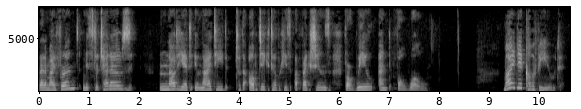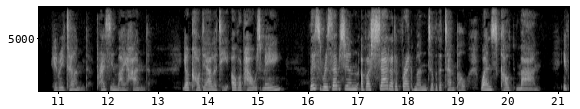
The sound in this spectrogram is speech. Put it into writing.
that my friend Mr. Traddles, not yet united to the object of his affections for weal and for woe. My dear Copperfield, he returned, pressing my hand. Your cordiality overpowers me. This reception of a shattered fragment of the temple once called man, if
